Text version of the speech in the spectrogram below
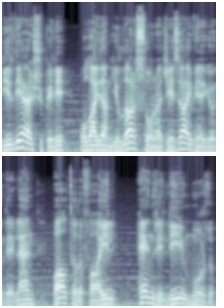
Bir diğer şüpheli olaydan yıllar sonra cezaevine gönderilen Baltalı fail Henry Lee Moore'du.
